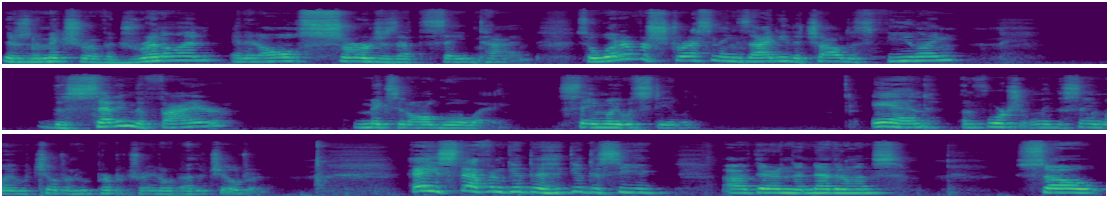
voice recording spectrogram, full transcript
there's a mixture of adrenaline, and it all surges at the same time. So, whatever stress and anxiety the child is feeling, the setting the fire makes it all go away. Same way with stealing. And unfortunately, the same way with children who perpetrate on other children. Hey, Stefan, good to good to see you uh, there in the Netherlands. So,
